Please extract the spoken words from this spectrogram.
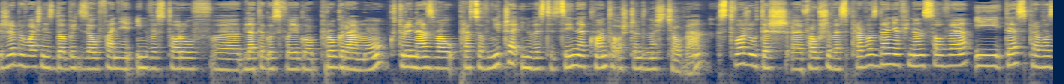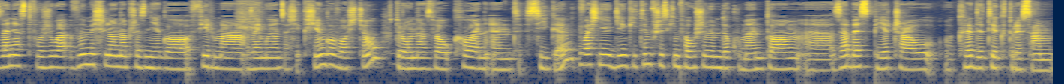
żeby właśnie zdobyć zaufanie inwestorów e, dla tego swojego programu, który nazwał Pracownicze Inwestycyjne Konto Oszczędnościowe. Stworzył też e, fałszywe sprawozdania finansowe i te sprawozdania stworzyła wymyślona przez niego firma zajmująca się księgowością, którą nazwał Cohen and Siegel. Właśnie dzięki tym wszystkim fałszywym dokumentom e, zabezpieczał kredyty, które sam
